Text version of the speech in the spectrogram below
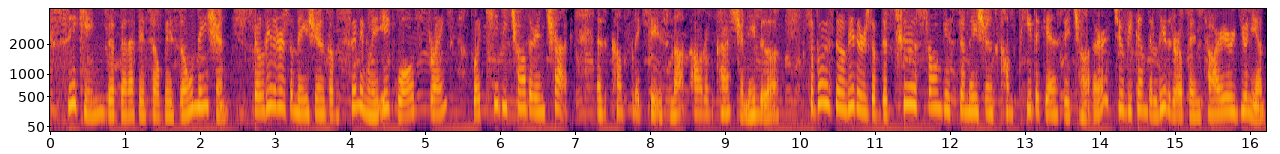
seeking the benefits of his own nation. The leaders of nations of seemingly equal strength will keep each other in check, as conflict is not out of question either. Suppose the leaders of the two strongest nations compete against each other to become the leader of the entire union.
